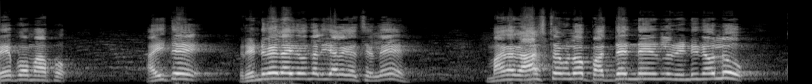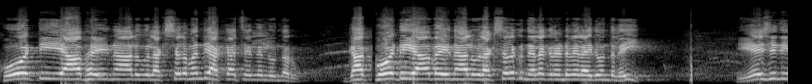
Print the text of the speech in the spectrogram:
రేపో మాపో. అయితే రెండు వేల ఐదు వందలు ఇవ్వాలి కదా చెల్లే. మన రాష్ట్రంలో పద్దెనిమిది ఏళ్ళు నిండిన వాళ్ళు కోటి యాభై నాలుగు లక్షల మంది అక్క చెల్లెలు ఉన్నారు. గా కోటి యాభై నాలుగు లక్షలకు నెలకు రెండు వేల ఐదు వందలు వెయ్యి వేసింది నీ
